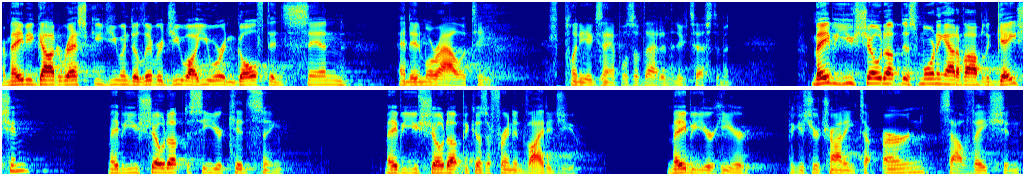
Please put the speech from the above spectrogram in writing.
Or maybe God rescued you and delivered you while you were engulfed in sin and immorality. There's plenty of examples of that in the New Testament. Maybe you showed up this morning out of obligation. Maybe you showed up to see your kids sing. Maybe you showed up because a friend invited you. Maybe you're here because you're trying to earn salvation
